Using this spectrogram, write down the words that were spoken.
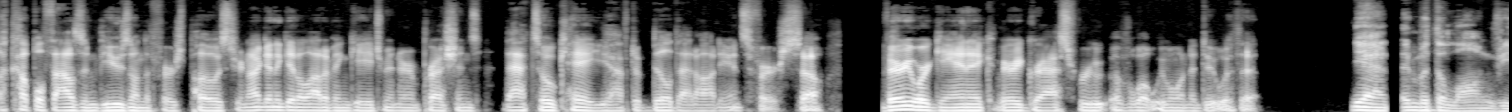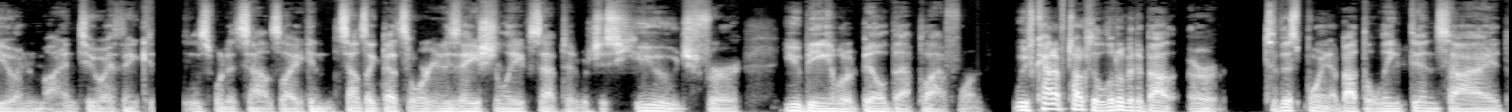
a couple thousand views on the first post. You're not going to get a lot of engagement or impressions. That's okay. You have to build that audience first. So, very organic, very grassroots of what we want to do with it. Yeah. And with the long view in mind, too, I think is what it sounds like. And it sounds like that's organizationally accepted, which is huge for you being able to build that platform. We've kind of talked a little bit about, or to this point, about the LinkedIn side.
